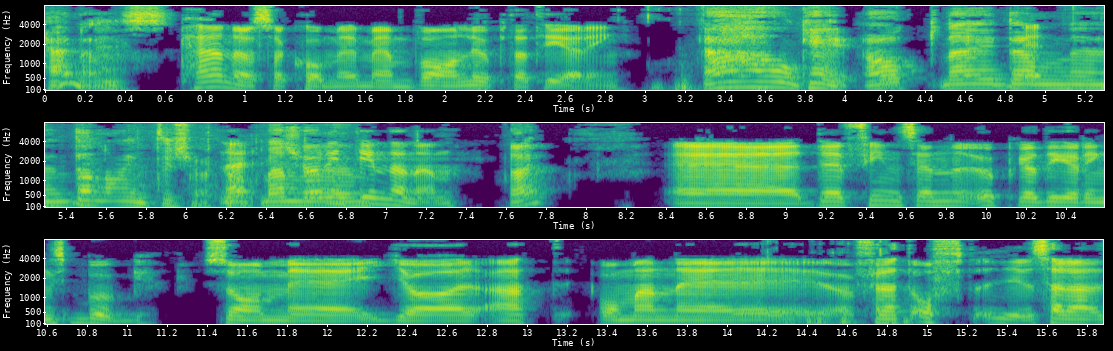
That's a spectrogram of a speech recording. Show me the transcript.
Panels? Panels har kommit med en vanlig uppdatering. Ah, okej. Ja, Och- nej, den, eh, den har vi inte kört. Nej, Men, kör eh, inte in den än. Nej. Eh, det finns en uppgraderingsbugg som eh, gör att om man... Eh, för att ofta... såhär,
